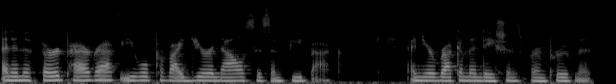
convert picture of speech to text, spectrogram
And in the third paragraph, you will provide your analysis and feedback and your recommendations for improvement.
